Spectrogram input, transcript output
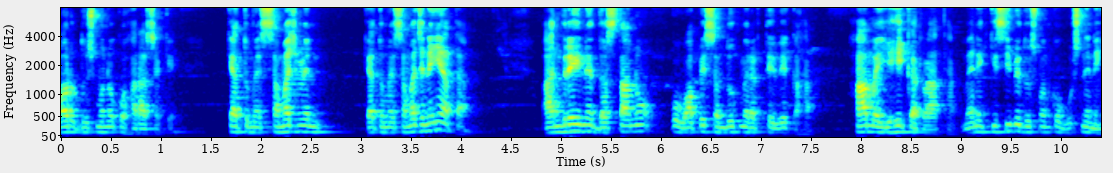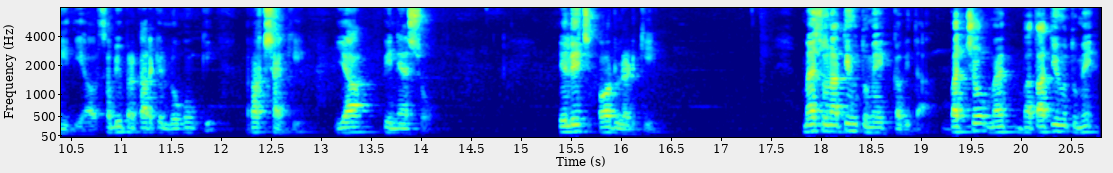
और दुश्मनों को हरा सके। क्या तुम्हें समझ में, क्या तुम्हें समझ नहीं आता? आंद्रे ने दस्तानों को वापस संदूक में रखते हुए कहा हाँ मैं यही कर रहा था। मैंने किसी भी दुश्मन को घुसने नहीं दिया और सभी प्रकार के लोगों की रक्षा की, या पिनेसो इलिच और लड़की। मैं सुनाती हूँ तुम्हें एक कविता। बच्चों, मैं बताती हूँ तुम्हें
